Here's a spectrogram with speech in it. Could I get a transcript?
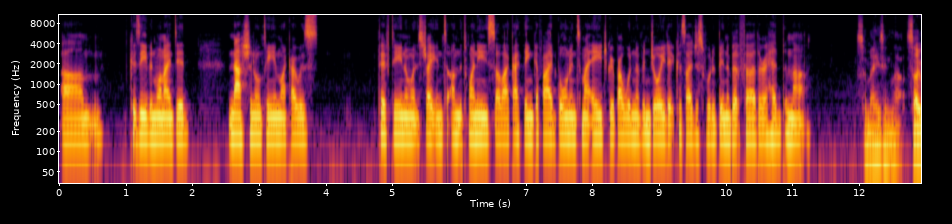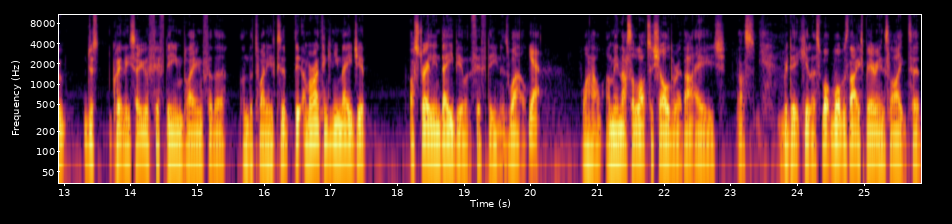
Because even when I did national team, like I was 15 and went straight into under 20s. So like I think if I had gone into my age group, I wouldn't have enjoyed it because I just would have been a bit further ahead than that. It's amazing that. So just quickly, so you were 15 playing for the under 20s. Because am I right thinking you made your Australian debut at 15 as well? Yeah. Wow. I mean, that's a lot to shoulder at that age. That's ridiculous. What what was that experience like to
